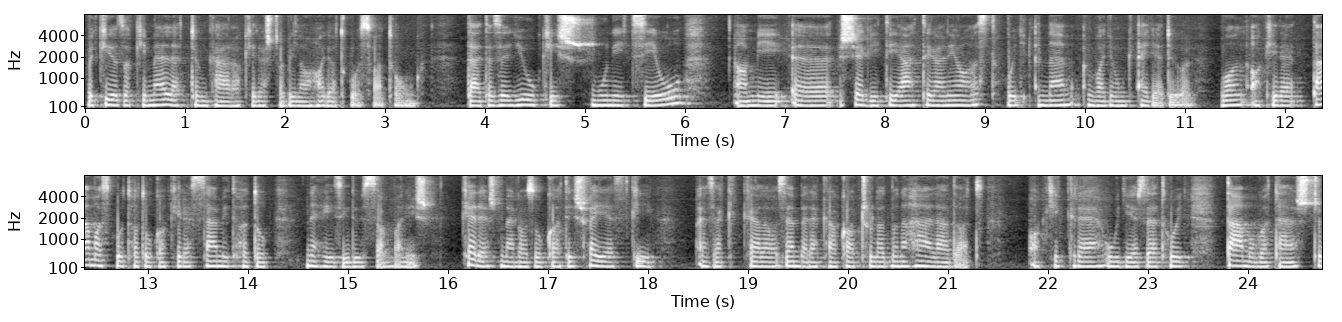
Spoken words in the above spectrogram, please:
hogy ki az, aki mellettünk áll, akire stabilan hagyatkozhatunk. Tehát ez egy jó kis muníció, ami segíti átélni azt, hogy nem vagyunk egyedül. Van, akire támaszkodhatok, akire számíthatok nehéz időszakban is. Keresd meg azokat, és fejezd ki ezekkel az emberekkel kapcsolatban a háládat, akikre úgy érzed, hogy támogatást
